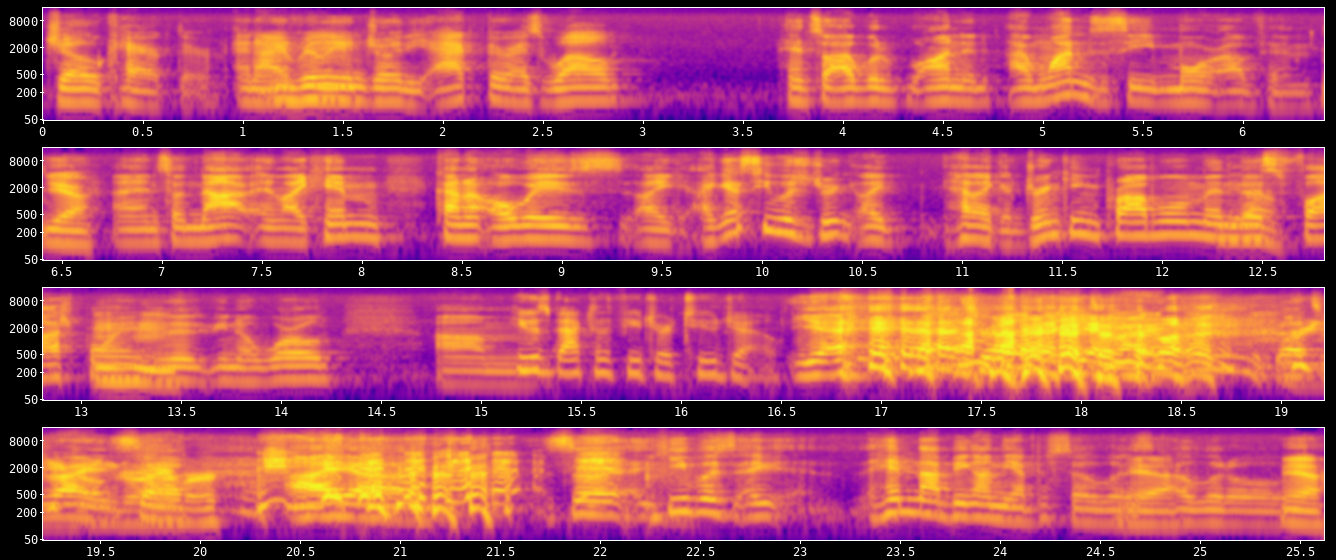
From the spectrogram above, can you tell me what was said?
Joe character, and I really enjoy the actor as well and so I would wanted I wanted to see more of him. Yeah. and so not and like him kind of always like I guess he was drink like had like a drinking problem in Yeah. this Flashpoint Mhm. the, you know world. Um, He was Back to the Future too, Joe. yeah, that's right. Yeah, right. That's right. So I uh, so he was uh, him not being on the episode was Yeah. a little Yeah.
